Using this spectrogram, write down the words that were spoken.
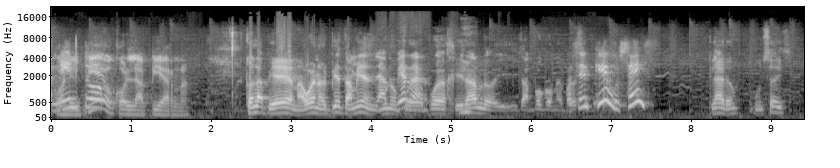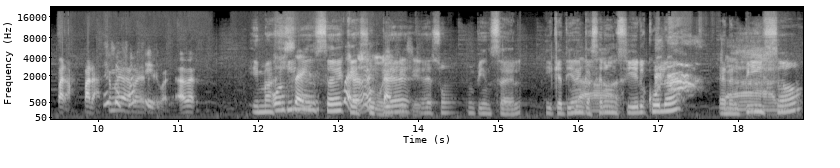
el Lamento. pie o con la pierna? con la pierna. Bueno, el pie también, La uno pierna. puede, puede girarlo y tampoco me parece. ¿Hacer qué? ¿Un 6? Claro, un 6. Para, para, yo me voy a reír fácil. igual. A ver. Imagínense que Bueno, su no es pie difícil. es un pincel y que tienen que hacer un círculo en el piso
